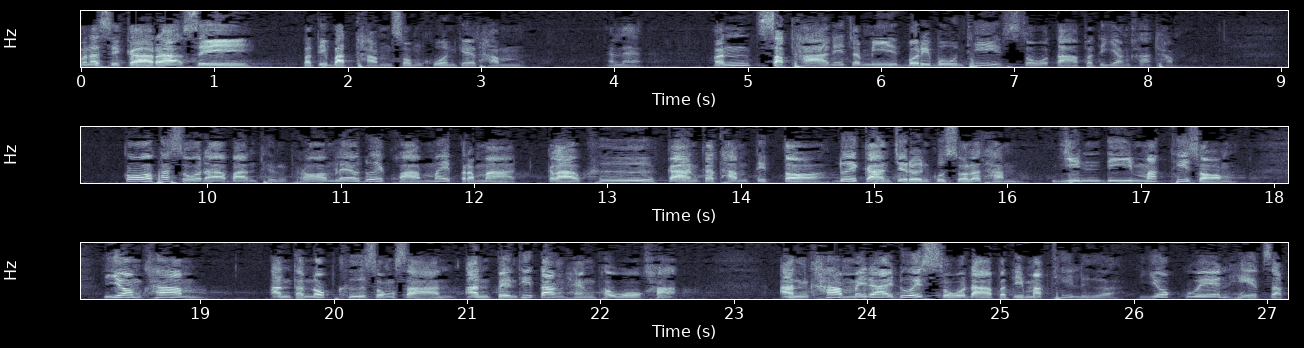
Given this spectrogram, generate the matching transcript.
มนสิการะสี่ปฏิบัติธรรมสมควรแก่ธรรมนั่นแหละเพราะศรัทธานี่จะมีบริบูรณ์ที่โสตาปฏิยังฆาธรรม ก็พระโสดาบันถึงพร้อมแล้วด้วยความไม่ประมาทกล่าวคือการกระทำติดต่อด้วยการเจริญกุศลธรรม ยินดีมรรคที่สองย่อมข้ามอันธนบคือสงสารอันเป็นที่ตั้งแห่งพโวคะ อันข้ามไม่ได้ด้วยโสดาปฏิมักที่เหลือ ยกเว้นเหตุสัก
